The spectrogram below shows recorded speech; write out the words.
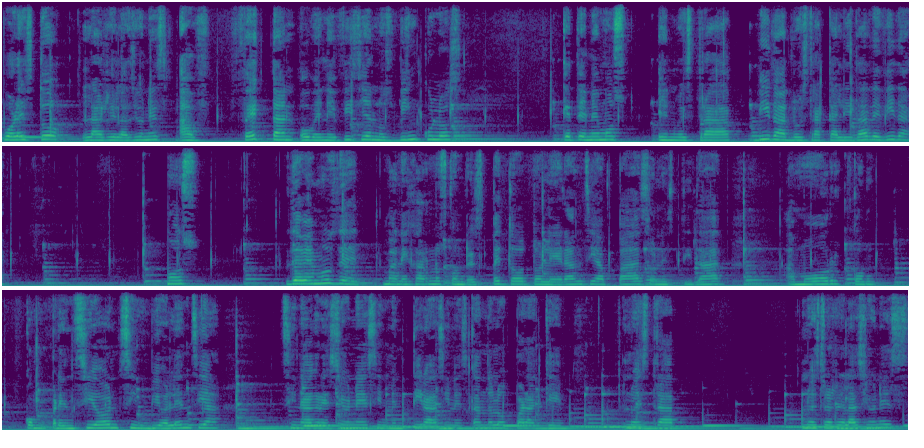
Por esto, las relaciones afectan o benefician los vínculos que tenemos en nuestra vida, nuestra calidad de vida. Debemos de manejarnos con respeto, tolerancia, paz, honestidad, amor, con comprensión, sin violencia, sin agresiones, sin mentiras, sin escándalo, para que nuestra, nuestras relaciones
